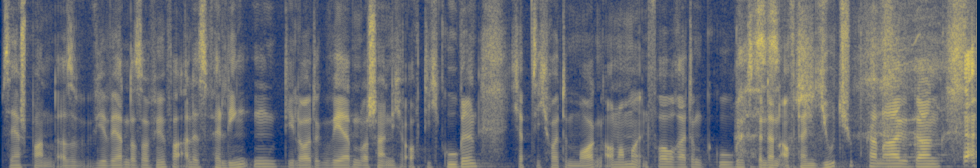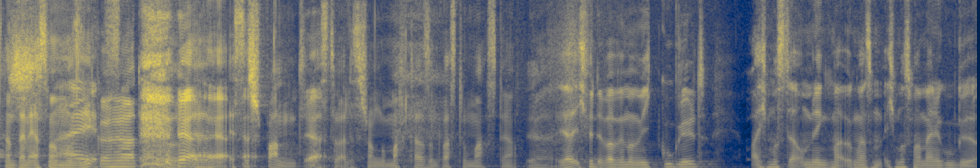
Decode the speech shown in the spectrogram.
sehr spannend. Also wir werden das auf jeden Fall alles verlinken. Die Leute werden wahrscheinlich auch dich googeln. Ich habe dich heute Morgen auch nochmal in Vorbereitung gegoogelt. bin dann auf deinen YouTube-Kanal gegangen, habe dann erstmal Musik gehört. Also, Ja, äh, ja. es ist spannend, Ja. was du alles schon gemacht hast und was du machst. Ja. Ja, ich finde aber, wenn man mich googelt, oh, ich muss da unbedingt mal irgendwas, ich muss mal meine Google,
